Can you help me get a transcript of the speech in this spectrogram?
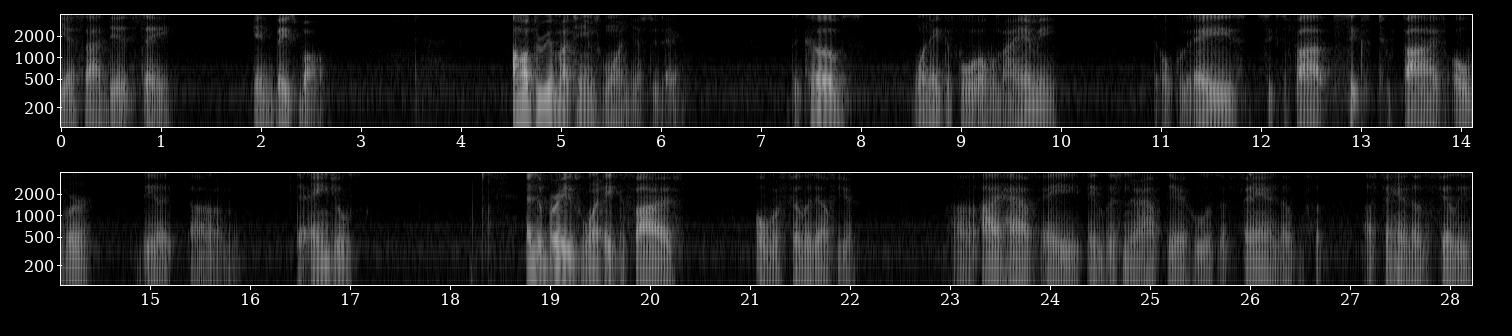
yes, I did say in baseball. All three of my teams won yesterday. The Cubs won 8 to 4 over Miami. The Oakland A's 65 6 to 5 over the um, the Angels. And the Braves won 8 to 5 over Philadelphia. Uh, I have a, a listener out there who is a fan of the, a fan of the Phillies.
